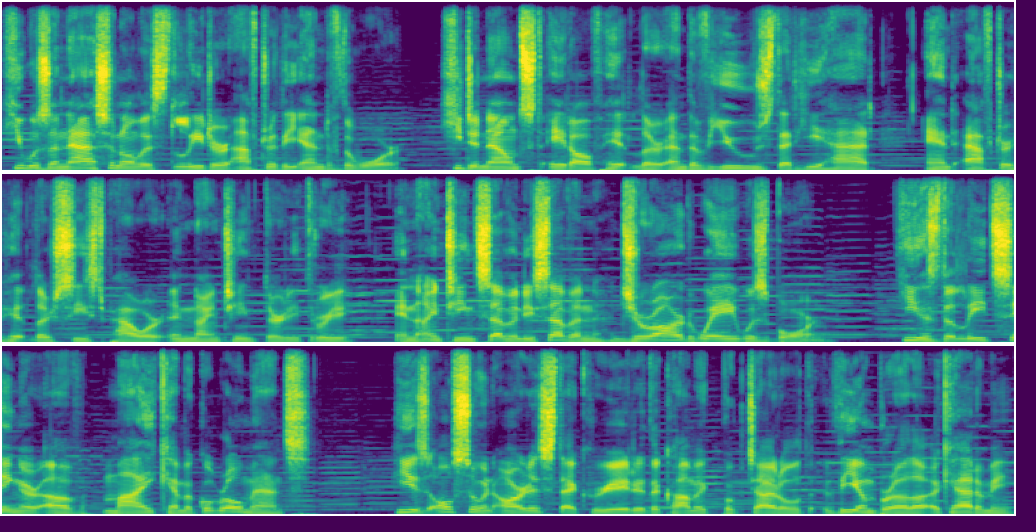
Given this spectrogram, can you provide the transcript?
He was a nationalist leader after the end of the war. He denounced Adolf Hitler and the views that he had and after Hitler seized power in 1933. In 1977, Gerard Way was born. He is the lead singer of My Chemical Romance. He is also an artist that created the comic book titled The Umbrella Academy.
